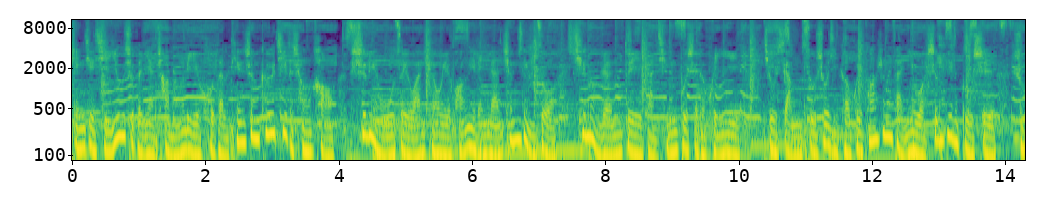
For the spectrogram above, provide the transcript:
凭借其优秀的演唱能力，获得了“天生歌姬”的称号。《失恋无罪》完全为黄丽玲量身定做，牵动人对感情不舍的回忆，就像诉说一个会发生在你我身边的故事，如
